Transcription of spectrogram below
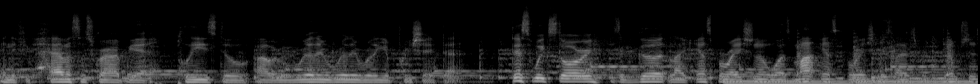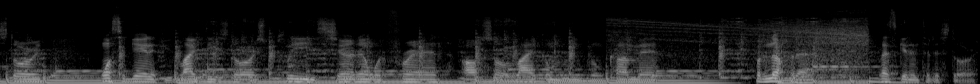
And if you haven't subscribed yet, please do. I would really, really, really appreciate that. This week's story is a good, like, inspirational, was my inspirational slash redemption story. Once again, if you like these stories, please share them with a friend. Also, like them, leave them comment. But enough of that. Let's get into this story.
